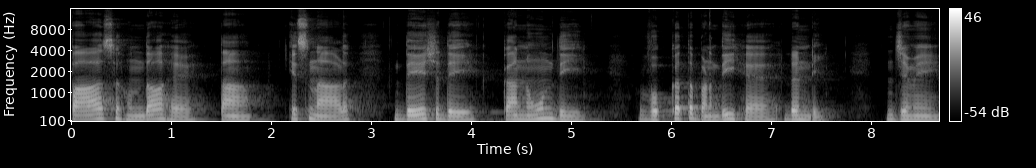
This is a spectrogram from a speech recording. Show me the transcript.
ਪਾਸ ਹੁੰਦਾ ਹੈ ਤਾਂ ਇਸ ਨਾਲ ਦੇਸ਼ ਦੇ ਕਾਨੂੰਨ ਦੀ ਵੁੱਕਤ ਬਣਦੀ ਹੈ ਡੰਡੀ। ਜਿਵੇਂ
